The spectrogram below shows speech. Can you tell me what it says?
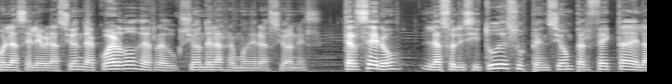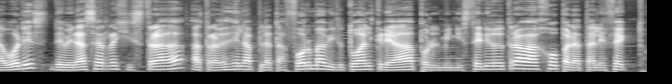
o la celebración de acuerdos de reducción de las remuneraciones. Tercero, la solicitud de suspensión perfecta de labores deberá ser registrada a través de la plataforma virtual creada por el Ministerio de Trabajo para tal efecto.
